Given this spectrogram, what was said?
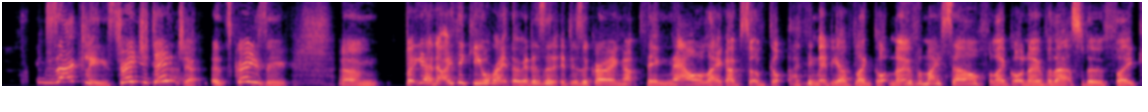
exactly. Stranger danger. It's crazy. Um, but yeah, no, I think you're right though. It is a it is a growing up thing now. Like I've sort of got, I think maybe I've like gotten over myself, like gotten over that sort of like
